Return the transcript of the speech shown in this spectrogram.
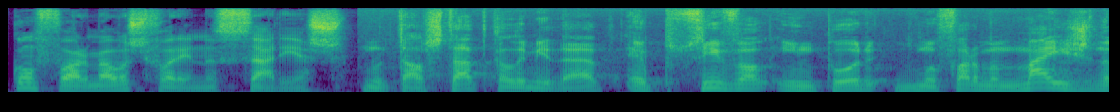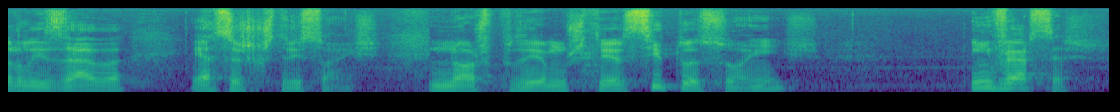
conforme elas forem necessárias. No tal estado de calamidade, é possível impor de uma forma mais generalizada essas restrições. Nós podemos ter situações inversas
